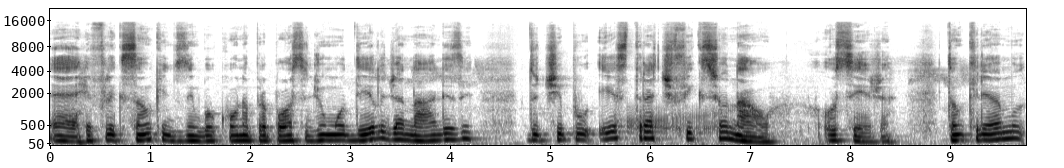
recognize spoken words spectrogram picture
é, reflexão que desembocou na proposta de um modelo de análise do tipo estratificcional, ou seja, então criamos,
